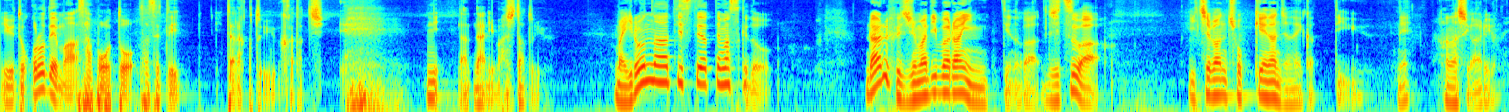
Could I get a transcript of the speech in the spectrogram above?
いうところでまあサポートさせていただくという形にななりましたという。まあいろんなアーティストやってますけど、ラルフ・ジマディバラインっていうのが実は一番直系なんじゃないかっていうね、話があるよね。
